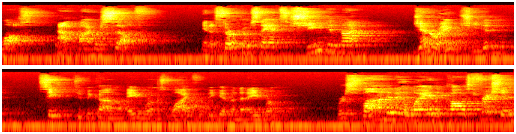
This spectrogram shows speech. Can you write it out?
lost, out by herself, in a circumstance she did not generate. She didn't seek to become Abram's wife or be given to Abram. Responded in a way that caused friction,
